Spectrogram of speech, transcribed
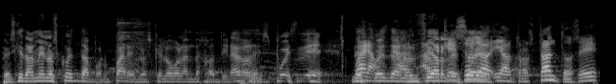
pero es que también los cuenta por pares, los que luego lo han dejado tirado después de, Bueno, después de eso y a, y a otros tantos, ¿eh?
